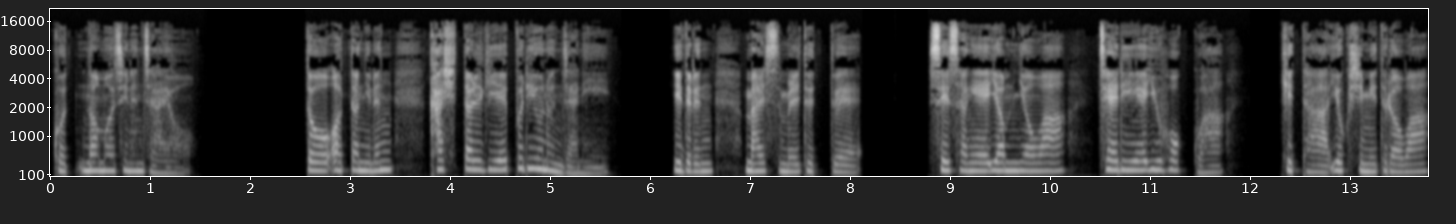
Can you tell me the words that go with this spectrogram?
곧 넘어지는 자요. 또 어떤 이는 가시떨기에 뿌리우는 자니 이들은 말씀을 듣되 세상의 염려와 재리의 유혹과 기타 욕심이 들어와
